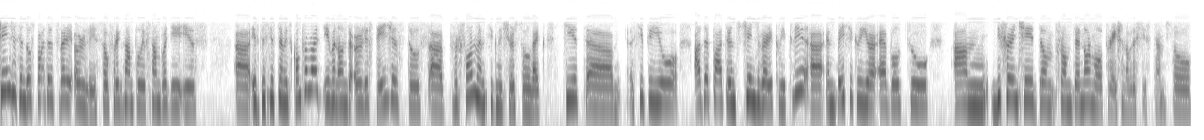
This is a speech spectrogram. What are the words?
changes in those patterns very early. So, for example, if somebody is uh, if the system is compromised, even on the early stages, those uh, performance signatures, so like heat, um, CPU, other patterns change very quickly, uh, and basically you're able to um, differentiate them from the normal operation of the system. So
